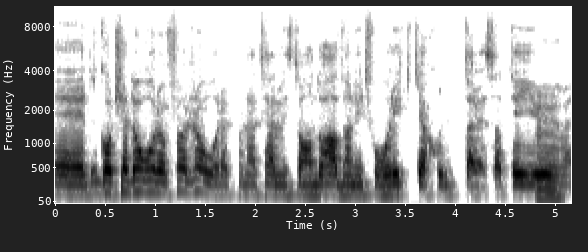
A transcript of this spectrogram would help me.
eh, Gocciadoro förra året på den här tävlingsdagen, då hade han ju två riktiga skjutare. Så att det är ju, Mm.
